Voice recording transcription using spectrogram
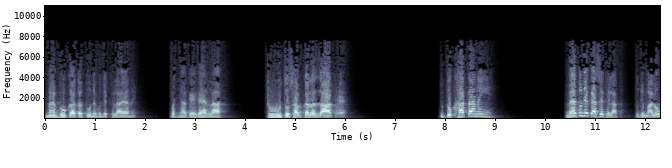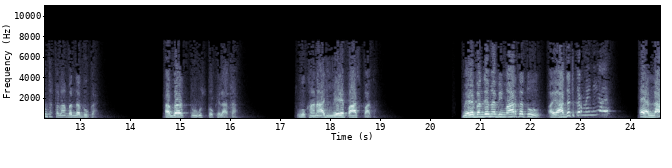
میں بھوکا تھا، تو نے مجھے کھلایا نہیں۔ بندہ کہے گا اللہ، تو تو سب کا رزاق ہے۔ تو تو کھاتا نہیں ہے۔ میں تجھے کیسے کھلاتا؟ تجھے معلوم تھا فلاں بندہ بھوکا ہے۔ اگر تو اس کو کھلاتا، تو وہ کھانا آج میرے پاس پاتا۔ میرے بندے میں بیمار تھا تو عیادت کرنے نہیں آیا؟ اے اللہ،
